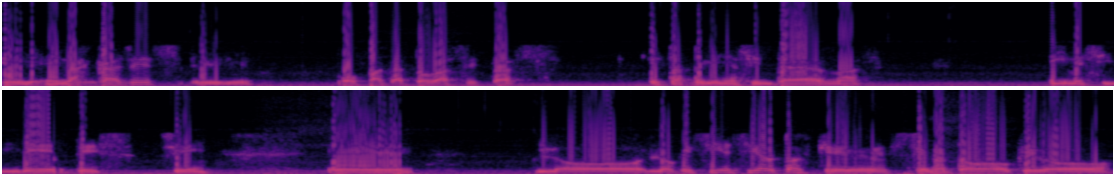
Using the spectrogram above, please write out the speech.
eh, en las calles eh, opaca todas estas estas pequeñas internas, pines y diretes, ¿sí? lo, lo que sí es cierto es que se notó, quedó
